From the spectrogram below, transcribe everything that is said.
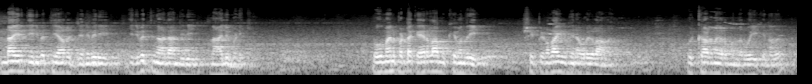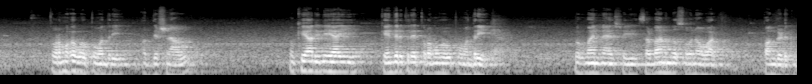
രണ്ടായിരത്തി ഇരുപത്തിയാറ് ജനുവരി ഇരുപത്തിനാലാം തീയതി നാല് മണിക്ക്. ബഹുമാനപ്പെട്ട കേരള മുഖ്യമന്ത്രി ശ്രീ പിണറായി വിജയൻ അവറുകളാണ് ഉദ്ഘാടന കർമ്മം നിർവഹിക്കുന്നത്. തുറമുഖ വകുപ്പ് മന്ത്രി അധ്യക്ഷനാവും. മുഖ്യാതിഥിയായി കേന്ദ്രത്തിലെ തുറമുഖ വകുപ്പ് മന്ത്രി ബഹുമാനായ ശ്രീ സർബാനന്ദ സോനോവാൾ പങ്കെടുക്കും.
